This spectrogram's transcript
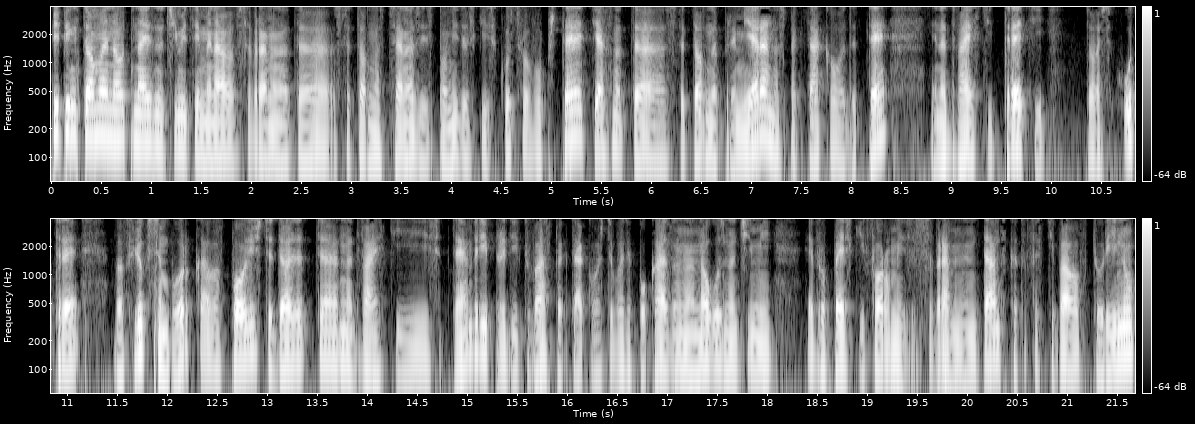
Пипинг Том е едно от най-значимите имена в съвременната световна сцена за изпълнителски изкуства въобще. Тяхната световна премиера на спектакъла Дете е на 23 т.е. утре в Люксембург, а в Поли ще дойдат на 20 септември. Преди това спектакъл ще бъде показан на много значими европейски форуми за съвременен танц, като фестивал в Торино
